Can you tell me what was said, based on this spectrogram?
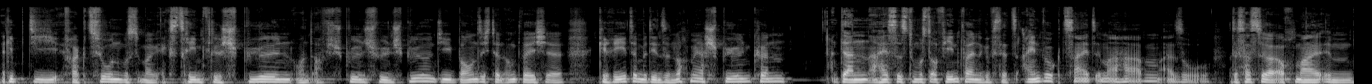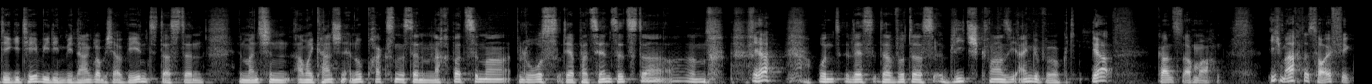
gibt die Fraktion, muss immer extrem viel spülen und auf spülen, spülen, spülen. Die bauen sich dann irgendwelche Geräte, mit denen sie noch mehr spülen können dann heißt es, du musst auf jeden Fall eine gewisse Einwirkzeit immer haben. Also das hast du ja auch mal im DGT, wie die Binar, glaube ich, erwähnt, dass dann in manchen amerikanischen Endopraxen ist dann im Nachbarzimmer bloß der Patient sitzt da ähm, ja. und lässt, da wird das Bleach quasi eingewirkt. Ja, kannst du auch machen. Ich mache das häufig,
